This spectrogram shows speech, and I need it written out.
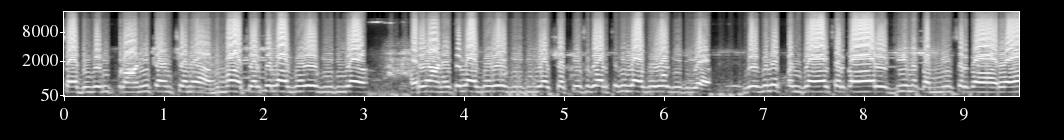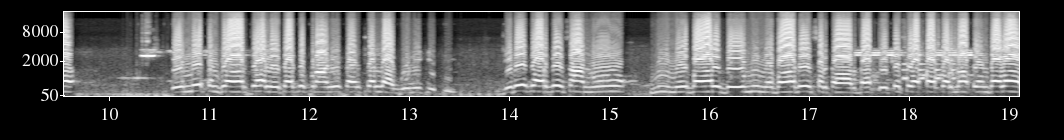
ਸਾਡੀ ਜਿਹੜੀ ਪੁਰਾਣੀ ਪੈਨਸ਼ਨ ਆ, ਹਿਮਾਚਲ 'ਚ ਲਾਗੂ ਹੋ ਗਈ ਦੀ ਆ, ਹਰਿਆਣੇ 'ਚ ਲਾਗੂ ਹੋ ਗਈ ਦੀ ਆ, ਛੱਤੀਸਗੜ੍ਹ 'ਚ ਵੀ ਲਾਗੂ ਹੋ ਗਈ ਦੀ ਆ। ਲੇਕਿਨ ਇਹ ਪੰਜਾਬ ਸਰਕਾਰ ਏਡੀ ਨਕੰਮੀ ਸਰਕਾਰ ਆ, ਇਹਨੇ ਪੰਜਾਬ 'ਚ ਹਲੇ ਤੱਕ ਪੁਰਾਣੀ ਪੈਨਸ਼ਨ ਲਾਗੂ ਨਹੀਂ ਕੀਤੀ। ਜਿਹਦੇ ਕਰਕੇ ਸਾਨੂੰ ਮਹੀਨੇ ਬਾਅਦ 2 ਮਹੀਨੇ ਬਾਅਦ ਇਹ ਸਰਕਾਰ ਦਾ ਇੱਕ ਸਿਆਪਾ ਕਰਨਾ ਪੈਂਦਾ ਵਾ।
